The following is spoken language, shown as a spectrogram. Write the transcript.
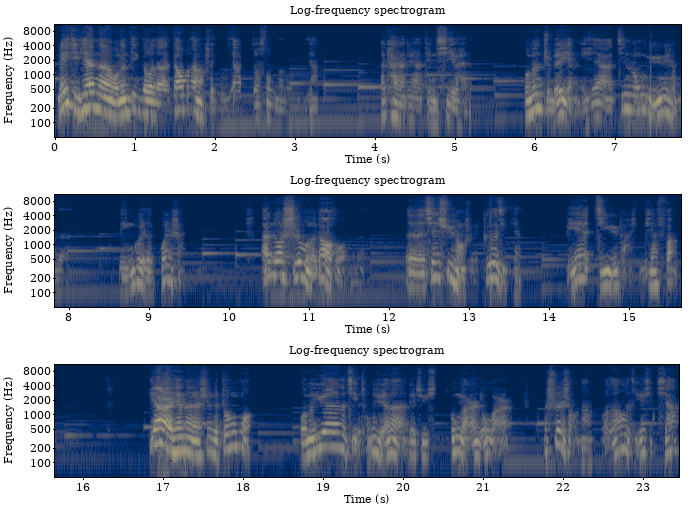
没几天呢，我们订购的高档水族箱就送到了我们家。它看上去还挺气派的。我们准备养一些啊金龙鱼什么的，名贵的观赏鱼。安装师傅呢告诉我们呢，呃，先续上水，搁几天，别急于把鱼先放。第二天呢是个周末，我们约了几个同学呢，就去公园游玩。顺手呢，我捞了几个小虾，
